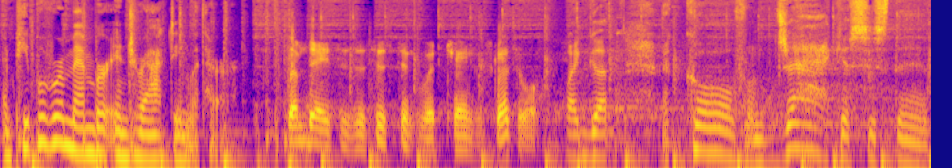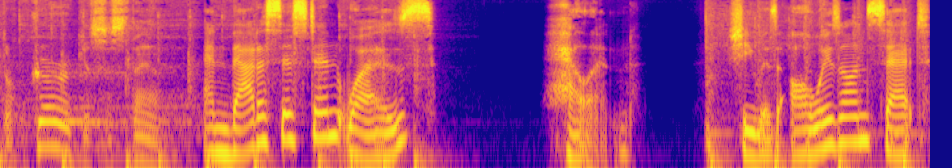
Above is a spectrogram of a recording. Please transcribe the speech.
And people remember interacting with her. Some days his assistant would change the schedule. I got a call from Jack assistant or Kirk assistant. And that assistant was Helen. She was always on set,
